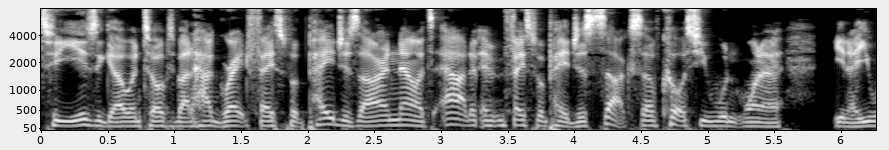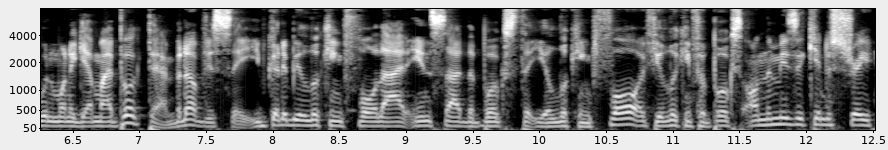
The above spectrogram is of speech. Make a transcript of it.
two years ago and talked about how great Facebook pages are, and now it's out and Facebook pages suck. So, of course, you wouldn't want to you know, you wouldn't want to get my book then. But obviously, you've got to be looking for that inside the books that you're looking for. If you're looking for books on the music industry,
